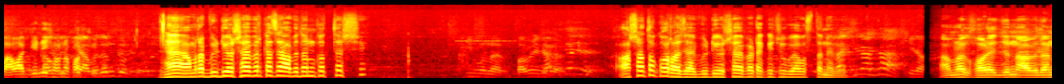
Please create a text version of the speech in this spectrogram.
পাওয়ার জিনিস আমরা পাচ্ছি না। হ্যাঁ আমরা বিডিও সাহেবের কাছে আবেদন করতে এসেছি। আশা তো করা যায়, বিডিও সাহেব একটা কিছু ব্যবস্থা নেবে। আমরা ঘরের জন্য আবেদন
